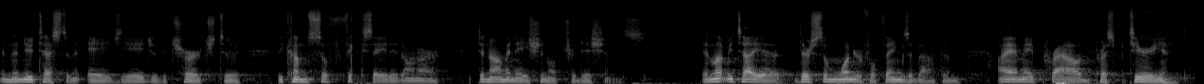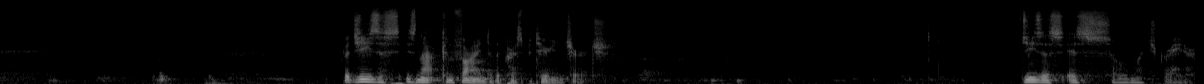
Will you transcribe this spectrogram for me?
in the New Testament age, the age of the church, to become so fixated on our denominational traditions. And let me tell you, there's some wonderful things about them. I am a proud Presbyterian. But Jesus is not confined to the Presbyterian church. Jesus is so much greater.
